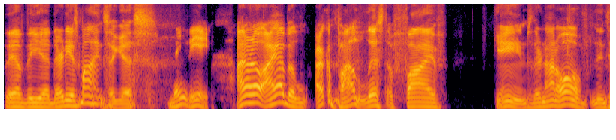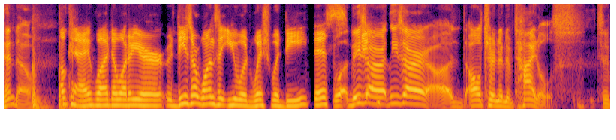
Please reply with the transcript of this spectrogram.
they have the uh, dirtiest minds, I guess. Maybe. I don't know. I have a I compiled a list of five games. They're not all Nintendo. Okay. What what are your? These are ones that you would wish would be this. Well, these are these are uh, alternative titles to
